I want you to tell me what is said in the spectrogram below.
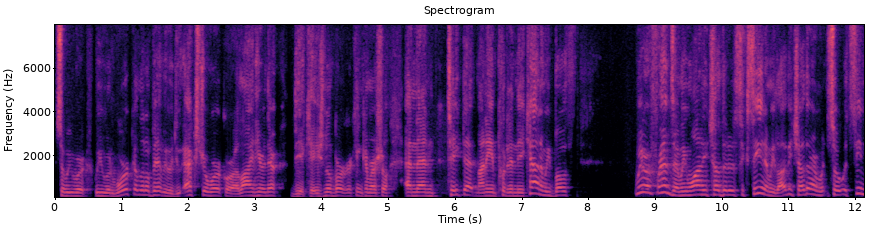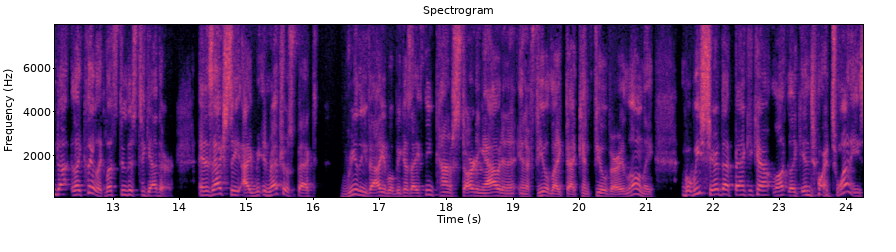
So we were, we would work a little bit. We would do extra work or a line here and there, the occasional Burger King commercial, and then take that money and put it in the account. And we both, we were friends and we wanted each other to succeed and we love each other. And so it seemed like clear, like, let's do this together. And it's actually, I, in retrospect, really valuable because I think kind of starting out in a, in a field like that can feel very lonely but we shared that bank account like into our 20s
